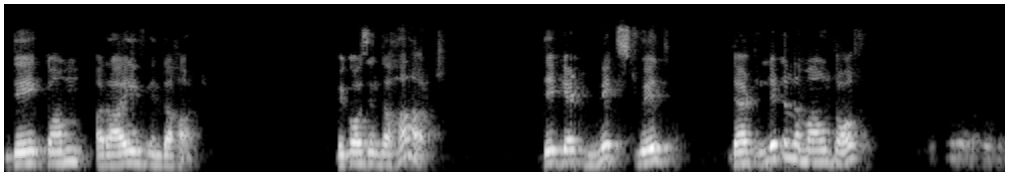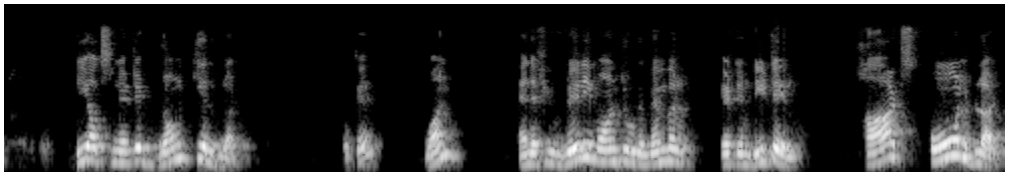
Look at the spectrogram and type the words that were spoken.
they come arrive in the heart. Because in the heart, they get mixed with that little amount of deoxygenated bronchial blood. Okay, one. And if you really want to remember it in detail, heart's own blood,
